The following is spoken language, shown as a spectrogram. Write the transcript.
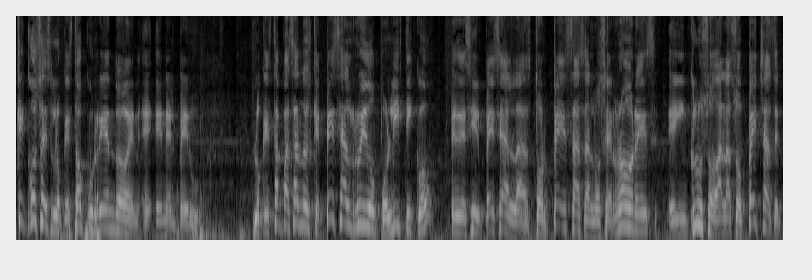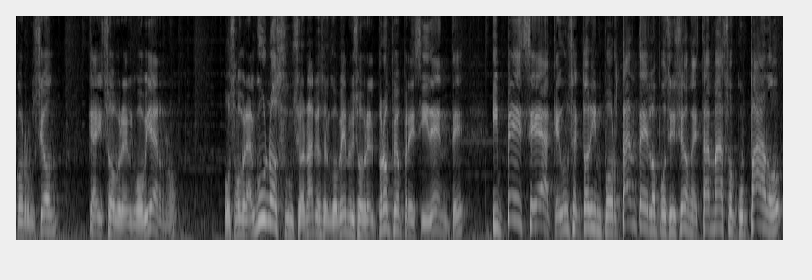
¿Qué cosa es lo que está ocurriendo en, en el Perú? Lo que está pasando es que pese al ruido político, es decir, pese a las torpezas, a los errores e incluso a las sospechas de corrupción que hay sobre el gobierno, o sobre algunos funcionarios del gobierno y sobre el propio presidente, y pese a que un sector importante de la oposición está más ocupado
